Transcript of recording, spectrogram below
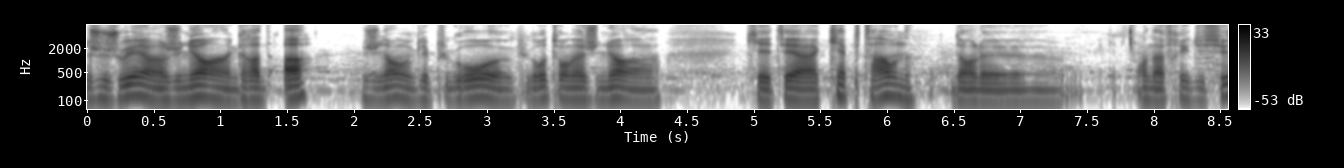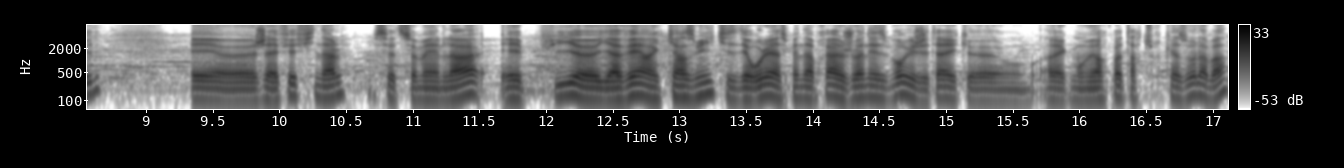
je jouais un junior, un grade A, junior, donc les plus gros, plus gros tournois junior à- qui a été à Cape Town, dans le, en Afrique du Sud. Et euh, j'avais fait finale cette semaine-là. Et puis euh, il y avait un 15 000 qui se déroulait la semaine d'après à Johannesburg. Et j'étais avec, euh, avec mon meilleur pote Arthur Cazot là-bas.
